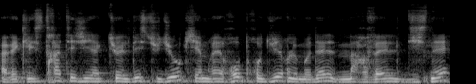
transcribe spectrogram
avec les stratégies actuelles des studios qui aimeraient reproduire le modèle Marvel-Disney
